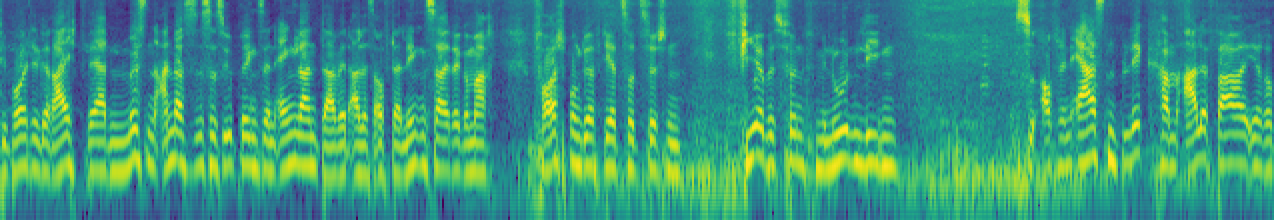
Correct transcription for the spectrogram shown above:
die Beutel gereicht werden müssen. Anders ist es übrigens in England, da wird alles auf der linken Seite gemacht. Vorsprung dürfte jetzt so zwischen vier bis fünf Minuten liegen. So, auf den ersten Blick haben alle Fahrer ihre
